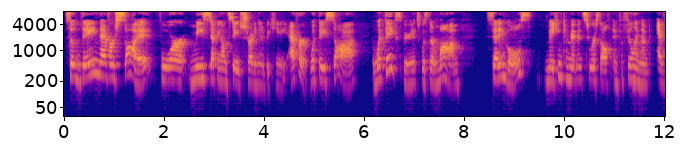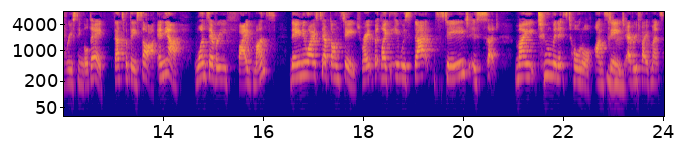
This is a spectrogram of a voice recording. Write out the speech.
So they never saw it for me stepping on stage strutting in a bikini ever. What they saw And what they experienced was their mom setting goals, making commitments to herself, and fulfilling them every single day. That's what they saw. And yeah, once every five months, they knew I stepped on stage, right? But like it was that stage is such my two minutes total on stage mm-hmm. every five months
